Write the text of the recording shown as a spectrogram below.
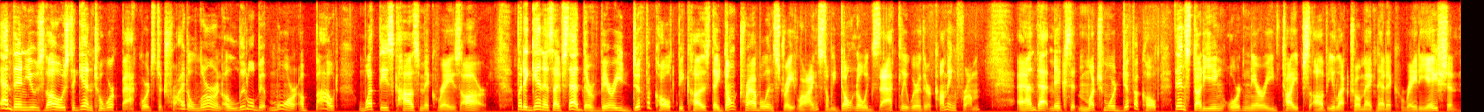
and then use those again to work backwards to try to learn a little bit more about what these cosmic rays are. But again, as I've said, they're very difficult because they don't travel in straight lines. So we don't know exactly where they're coming from. And that makes it much more difficult than studying ordinary types of electromagnetic radiation.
